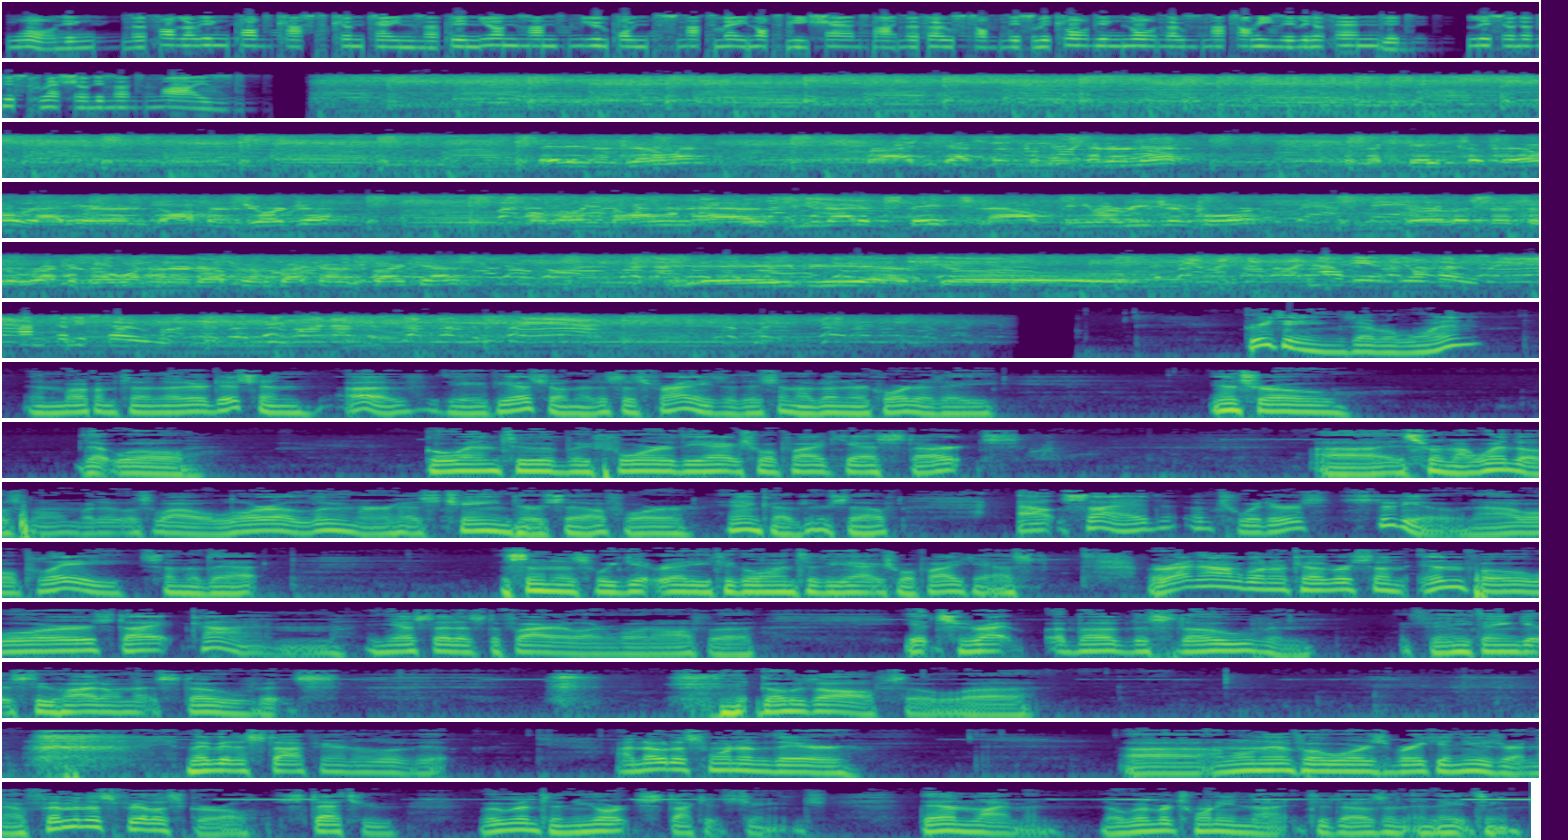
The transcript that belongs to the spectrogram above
Warning, the following podcast contains opinions and viewpoints that may not be shared by the host of this recording nor those that are easily offended. Listener discretion is advised. Ladies and gentlemen, broadcasting from the internet, from the gates of hell right here in Dalton, Georgia, formerly known as the United States, now FEMA Region 4. You're listening to the Rock and Roll 100 FM Background Podcast, the APS Show. Now here's your host, Anthony Stone. Greetings, everyone, and welcome to another edition of the APS show. Now, this is Friday's edition. I've done recorded a intro that will go into before the actual podcast starts. Uh, it's from my Windows phone, but it was while Laura Loomer has chained herself or handcuffed herself outside of Twitter's studio. Now I will play some of that as soon as we get ready to go into the actual podcast. But right now I'm going to cover some Infowars.com. And yes, that is the fire alarm going off. Uh, it's right above the stove and if anything gets too hot on that stove, it's, it goes off. So, uh, maybe to stop here in a little bit. I noticed one of their uh, I'm on the InfoWars breaking news right now. Feminist fearless girl statue moving to New York Stock Exchange. Dan Lyman, November 29, 2018.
